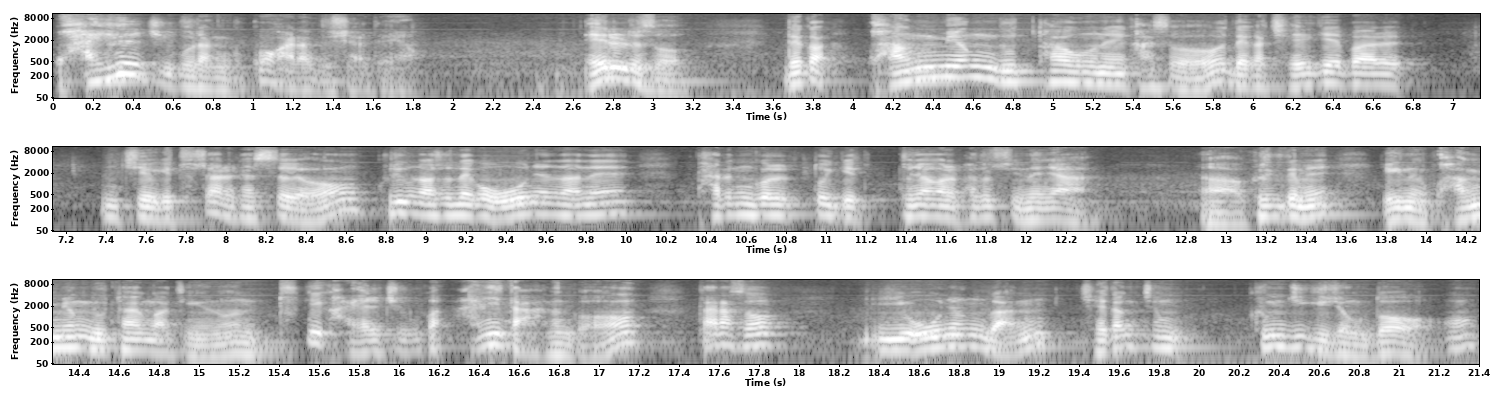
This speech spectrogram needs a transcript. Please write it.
과열 지구라는 거 꼭 알아두셔야 돼요. 예를 들어서 내가 광명 뉴타운에 가서 내가 재개발 지역에 투자를 했어요. 그리고 나서 내가 5년 안에 다른 걸 또 이게 분양을 받을 수 있느냐. 어, 그렇기 때문에 여기는 광명 루타형 같은 경우는 투기 가열 지구가 아니다 하는 거. 따라서 이 5년간 재당첨 금지 규정도 어?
